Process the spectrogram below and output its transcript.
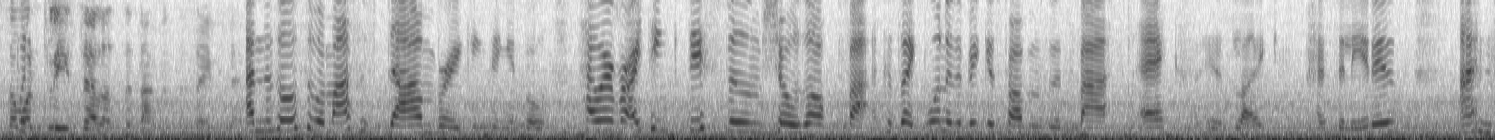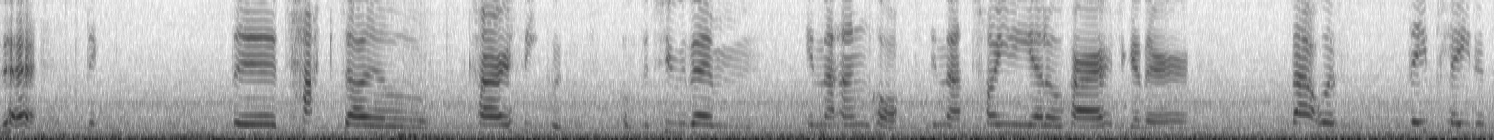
Someone but- please tell us that that was the same step. and there's also a massive dam breaking thing in both. However, I think this film shows up fat because like one of the biggest problems with Fast X is like how silly it is, and uh, the the tactile car sequence of the two of them in the handcuffs in that tiny yellow car together. That was they played it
